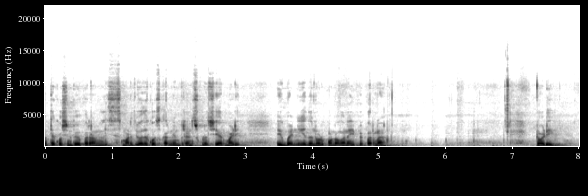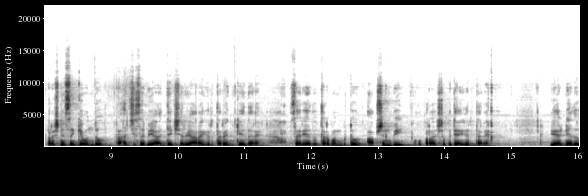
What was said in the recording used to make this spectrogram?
ಮತ್ತೆ ಕ್ವಶನ್ ಪೇಪರ್ ಅನಾಲಿಸಿಸ್ ಮಾಡಿದ್ವಿ. ಅದಕ್ಕೋಸ್ಕರ ನಿಮ್ಮ ಫ್ರೆಂಡ್ಸ್ ಕೂಡ ಶೇರ್ ಮಾಡಿ. ಈಗ ಬನ್ನಿ, ಇದನ್ನು ನೋಡ್ಕೊಂಡು ಹೋಗೋಣ ಈ ಪೇಪರ್ನ ನೋಡಿ, ಪ್ರಶ್ನೆ ಸಂಖ್ಯೆ ಒಂದು. ರಾಜ್ಯಸಭೆಯ ಅಧ್ಯಕ್ಷರು ಯಾರಾಗಿರ್ತಾರೆ ಅಂತ ಕೇಳಿದ್ದಾರೆ. ಸರಿಯಾದ ಉತ್ತರ ಬಂದ್ಬಿಟ್ಟು ಆಪ್ಷನ್ ಬಿ ಉಪರಾಷ್ಟ್ರಪತಿ ಆಗಿರ್ತಾರೆ. ಎರಡನೇದು,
